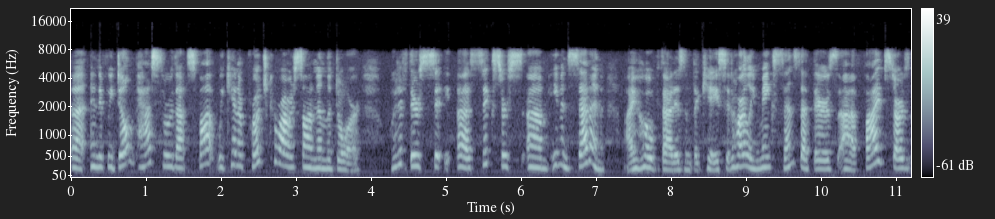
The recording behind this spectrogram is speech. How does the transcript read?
Uh, and if we don't pass through that spot, we can't approach Karara-san in the door. What if there's si- uh, six or um, even seven? I hope that isn't the case. It hardly makes sense that there's uh, five stars.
